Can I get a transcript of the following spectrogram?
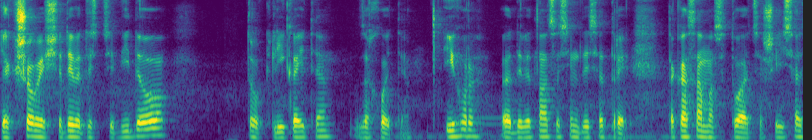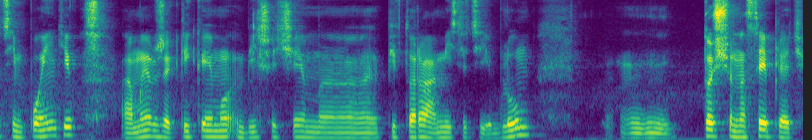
Якщо ви ще дивитесь це відео, то клікайте, заходьте. Ігор е, 1973. Така сама ситуація: 67 поінтів. А ми вже клікаємо більше, ніж півтора місяці Bloom. То, що насиплять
